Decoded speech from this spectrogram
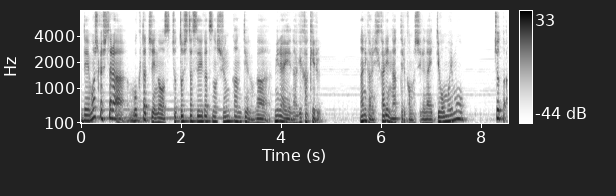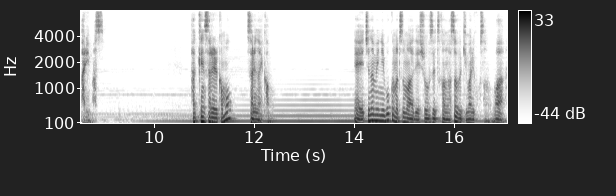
でもしかしたら僕たちのちょっとした生活の瞬間っていうのが未来へ投げかける何かの光になってるかもしれないっていう思いもちょっとあります。発見されるかもされないかも。えーちなみに僕の妻で小説家の浅吹真理子さんは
